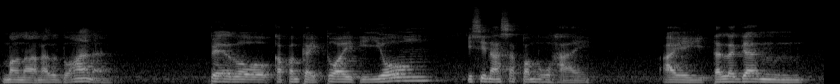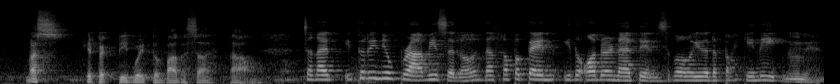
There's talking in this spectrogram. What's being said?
mga natutuhanan. Pero kapag ka ito ay iyong isinasa pamuhay, ay talagang mas epektibo ito para sa tao. Tsaka ito rin yung promise, ano, na kapag tayo ino-honor natin sa pamamagitan ng pakikinig Mm.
